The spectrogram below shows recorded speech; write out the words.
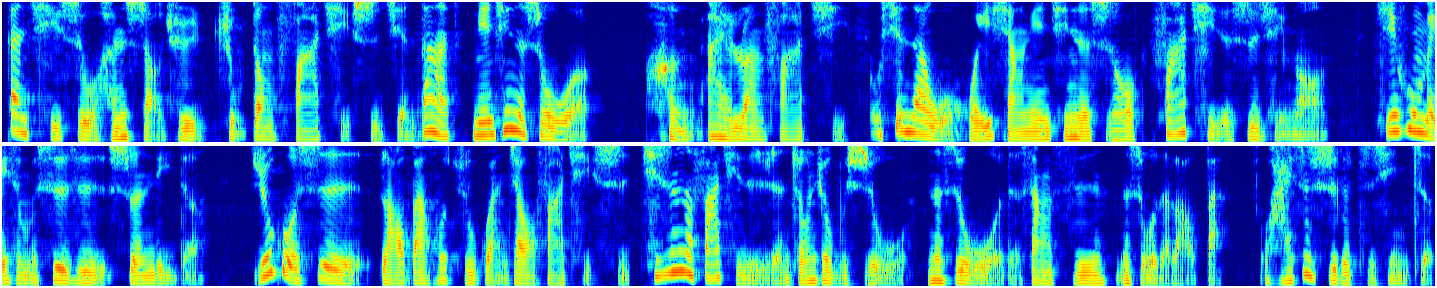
但其实我很少去主动发起事件。当然，年轻的时候我很爱乱发起。我现在我回想年轻的时候发起的事情哦，几乎没什么事是顺利的。如果是老板或主管叫我发起事，其实那发起的人终究不是我，那是我的上司，那是我的老板，我还是是个执行者，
